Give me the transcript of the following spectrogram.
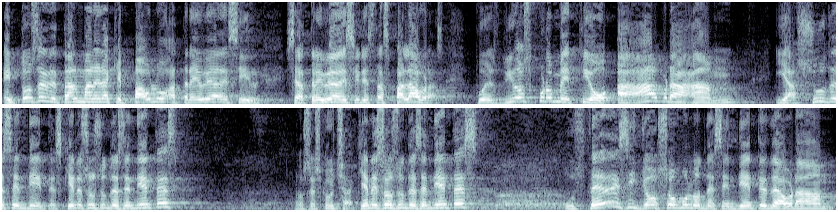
Entonces, de tal manera que Pablo atreve a decir, se atreve a decir estas palabras, pues Dios prometió a Abraham, y a sus descendientes. ¿Quiénes son sus descendientes? No se escucha. ¿Quiénes son sus descendientes? Ustedes y yo somos los descendientes de Abraham.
